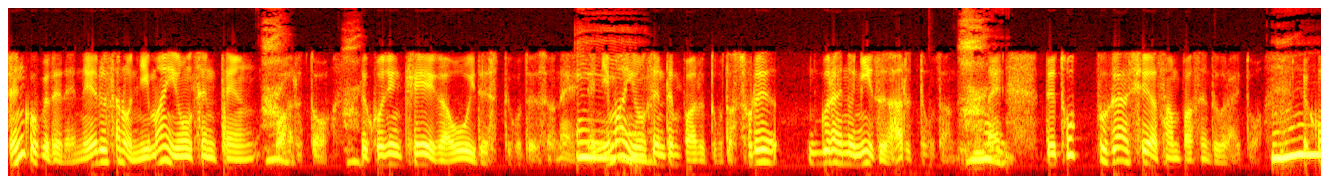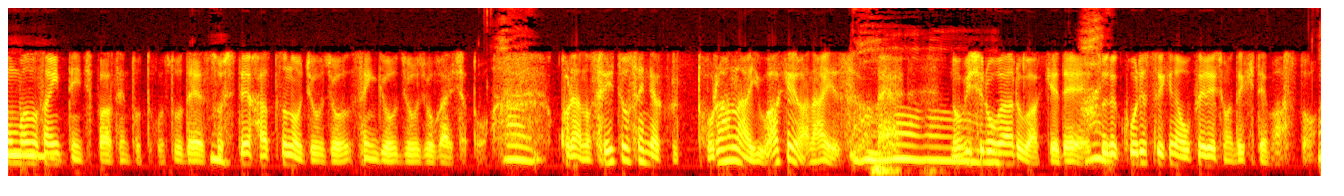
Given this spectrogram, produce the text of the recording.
全国でね、ネイルサロン2万4千店舗あると、はい、で、個人経営が多いですってことですよね。えー、2万4千店舗あるってことは、それぐらいのニーズがあるってことなんですよね。はい、で、トップがシェア3%ぐらいと。で、コンバノさん1.1%ってことで、そして初の上場、専業上場会社と。はい、これあの、成長戦略取らないわけがないですよね。伸びしろがあるわけで、はい、それで効率的なオペレーションができてますと。え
